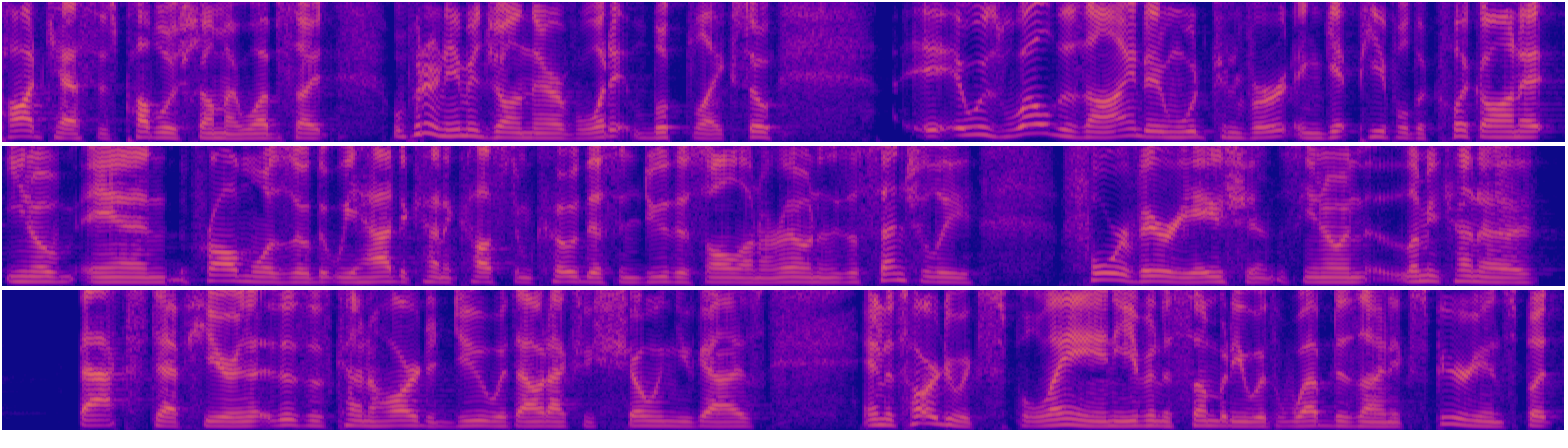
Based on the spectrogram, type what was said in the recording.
podcast is published on my website. We'll put an image on there of what it looked like. So it was well designed and would convert and get people to click on it, you know. And the problem was though that we had to kind of custom code this and do this all on our own. And there's essentially four variations, you know. And let me kind of backstep here. This is kind of hard to do without actually showing you guys. And it's hard to explain even to somebody with web design experience. But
